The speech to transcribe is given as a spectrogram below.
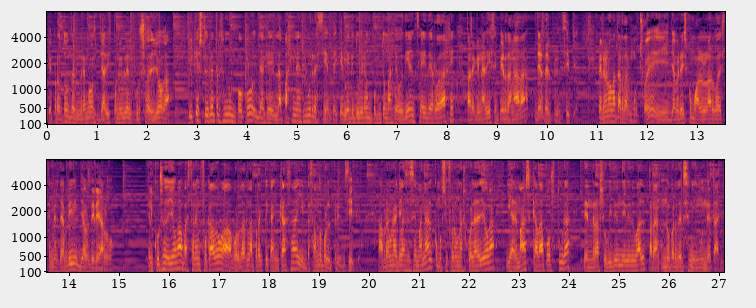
que pronto tendremos ya disponible el curso de yoga y que estoy retrasando un poco ya que la página es muy reciente y quería que tuviera un poquito más de audiencia y de rodaje para que nadie se pierda nada desde el principio. Pero no va a tardar mucho ¿eh? y ya veréis como a lo largo de este mes de abril ya os diré algo. El curso de yoga va a estar enfocado a abordar la práctica en casa y empezando por el principio. Habrá una clase semanal como si fuera una escuela de yoga y además cada postura tendrá su vídeo individual para no perderse ningún detalle.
